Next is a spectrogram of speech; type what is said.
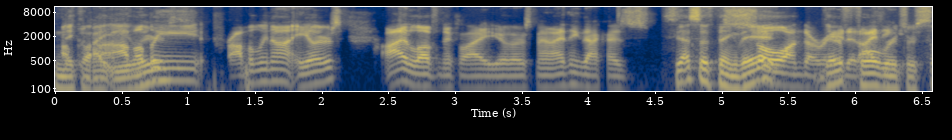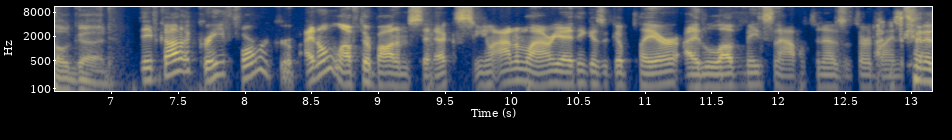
Nikolai probably, Ehlers. probably not. Ehlers. I love Nikolai Ehlers, man. I think that guy's See, that's the thing. They so their underrated. I think forwards are so good. they've got a great forward group. I don't love their bottom six. You know, Adam Lowry, I think, is a good player. I love Mason Appleton as a third line was gonna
